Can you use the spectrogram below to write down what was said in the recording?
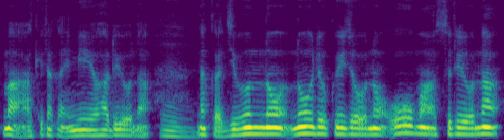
まあ明らかに身を張るような、うん、なんか自分の能力以上のオーバーするような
